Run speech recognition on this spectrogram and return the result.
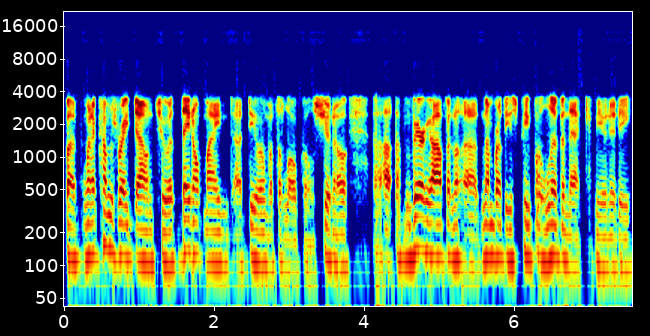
But when it comes right down to it, they don't mind uh, dealing with the locals. You know, uh, uh very often a number of these people live in that community,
